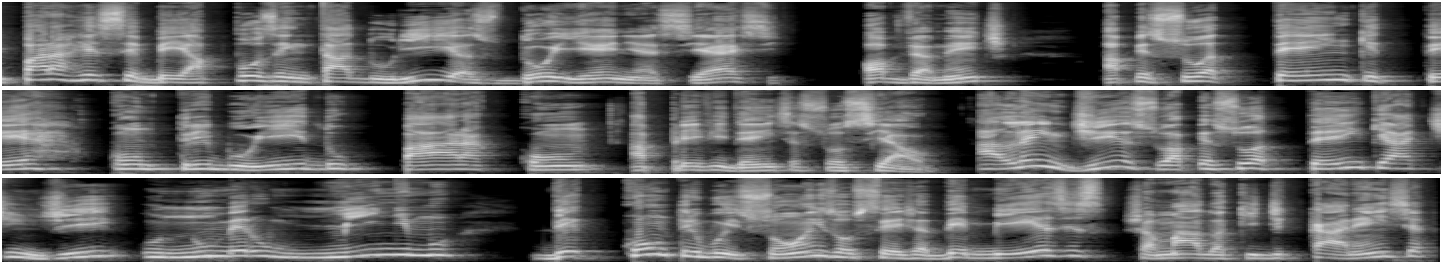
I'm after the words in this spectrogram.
que para receber aposentadorias do INSS, obviamente, a pessoa tem que ter contribuído para com a previdência social. Além disso, a pessoa tem que atingir o número mínimo de contribuições, ou seja, de meses, chamado aqui de carência,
